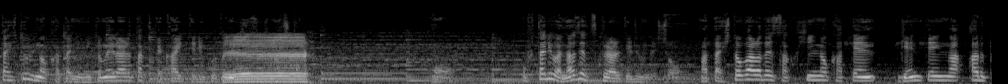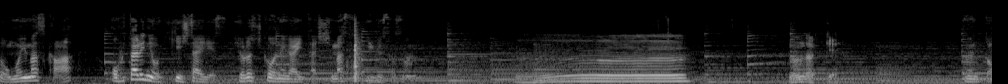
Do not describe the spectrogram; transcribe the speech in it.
た一人の方に認められたくて描いていることえに気づきました。ー、もうお二人はなぜ作られているのでしょう？また人柄で作品の加点減点があると思いますか？お二人にお聞きしたいです。よろしくお願いいたします。ゆぐささん。うーん。なんだっけ？うんと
